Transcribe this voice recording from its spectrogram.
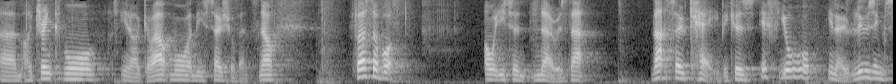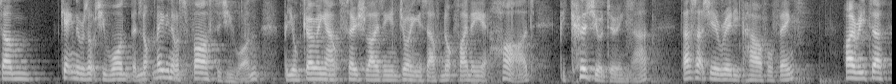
um, I drink more. You know, I go out more in these social events. Now, first off, what I want you to know is that that's okay because if you're you know losing some getting the results you want but not maybe not as fast as you want but you're going out socializing enjoying yourself not finding it hard because you're doing that that's actually a really powerful thing. Hi, Rita.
